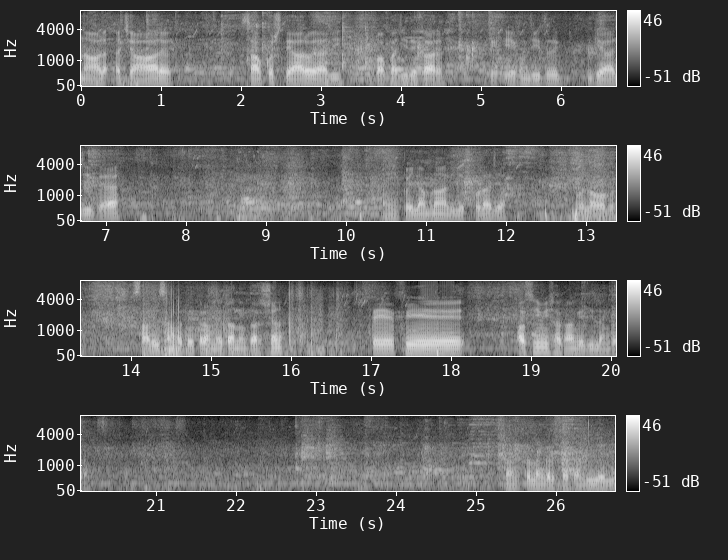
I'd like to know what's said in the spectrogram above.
ਨਾਲ ਅਚਾਰ, ਸਭ ਕੁਝ ਤਿਆਰ ਹੋਇਆ ਜੀ ਬਾਬਾ ਜੀ ਦੇ ਘਰ ਤੇ ਏਕਮਜੀਤ ਗਿਆ ਜੀ ਬਹਿ ਅਸੀਂ ਪਹਿਲਾਂ ਬਣਾ ਲਈਏ ਥੋੜਾ ਜਿਹਾ ਵਲੌਗ ਸਾਰੀ ਸੰਗਤ ਦੇ ਕਰਾਉਣੇ ਤੁਹਾਨੂੰ ਦਰਸ਼ਨ ਤੇ ਫਿਰ ਅਸੀਂ ਵੀ ਛਕਾਂਗੇ ਜੀ ਲੰਗਰ। ਸੰਗਤ ਲੰਗਰ ਛਕਣ ਦੀ ਹੈ ਜੀ।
